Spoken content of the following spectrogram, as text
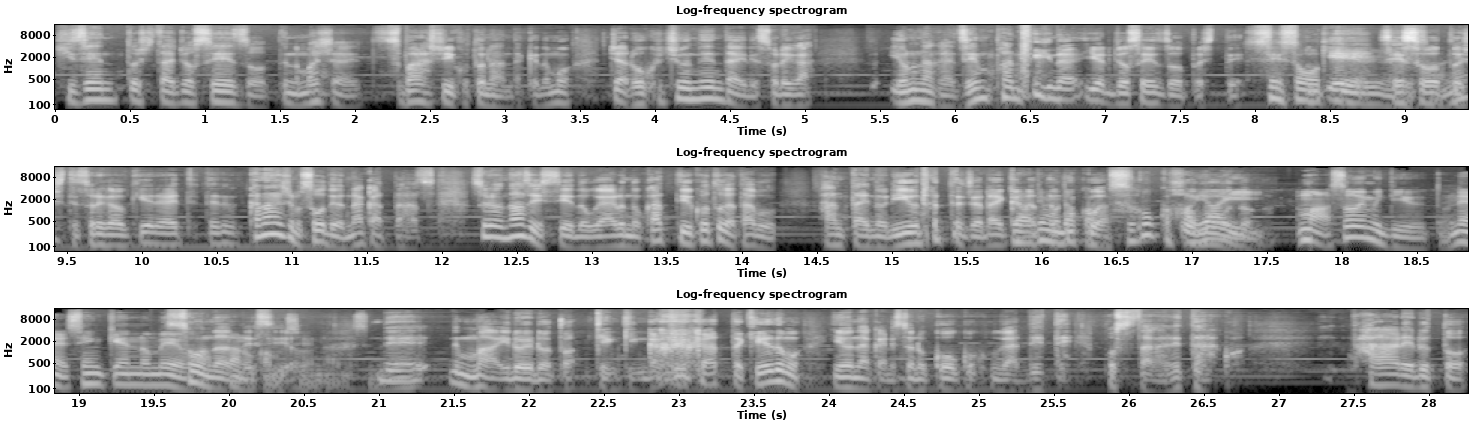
毅然とした女性像っていうのはまじ素晴らしいことなんだけどもじゃあ60年代でそれが世の中全般的ないわゆる女性像として世相っていう、ね、世相としてそれが受け入れられてて必ずしもそうではなかったはず。それをなぜ資生堂がやるのかっていうことが多分反対の理由だったんじゃないかなと僕はすごく早いまあそういう意味で言うとね先見の明はあったのかもしれないですね。ででもまあいろいろと献金額があったけれども世の中にその広告が出てポスターが出たらこう貼られると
